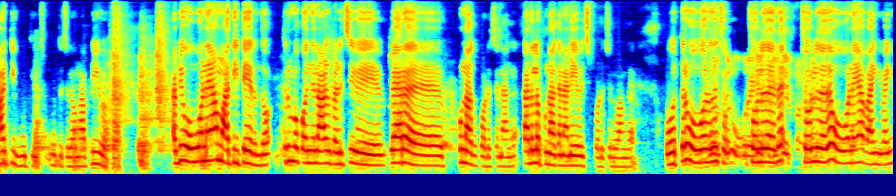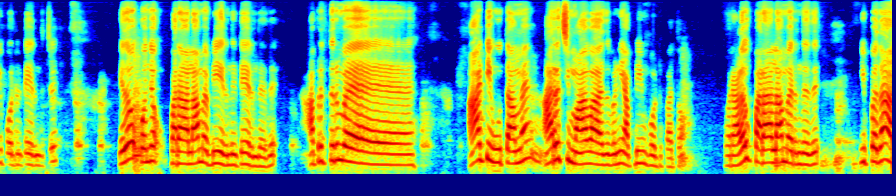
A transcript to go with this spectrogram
ஆட்டி ஊற்றி ஊற்ற சொல்லுவாங்க. அப்படியும் வைப்போம். அப்படியே ஒவ்வொன்றையா மாற்றிக்கிட்டே இருந்தோம். திரும்ப கொஞ்ச நாள் கழிச்சு வேற புண்ணாக்கு போட சொன்னாங்க. கடலை புண்ணாக்கை நனைய வச்சு போட சொல்லுவாங்க. ஒவ்வொருத்தரும் ஒவ்வொரு சொல்லுததை சொல்லுததை ஒவ்வொன்றையா வாங்கி வாங்கி போட்டுக்கிட்டே இருந்துட்டு ஏதோ கொஞ்சம் பரவாயில்லாம அப்படியே இருந்துகிட்டே இருந்தது. அப்புறம் திரும்ப ஆட்டி ஊத்தாம அரைச்சி மாவா இது பண்ணி அப்படியும் போட்டு பார்த்தோம். ஓரளவுக்கு பரவாயில்லாம இருந்தது. இப்போதான்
